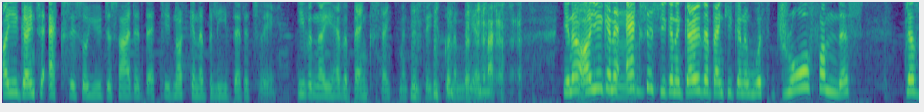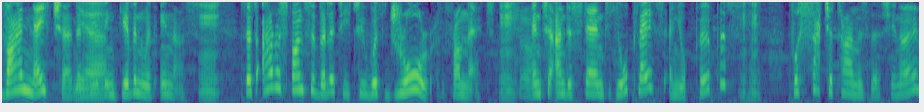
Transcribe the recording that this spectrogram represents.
Are you going to access or you decided that you're not going to believe that it's there? Even though you have a bank statement that says you've got a million bucks. You know are you going to mm. access you're going to go to the bank you're going to withdraw from this divine nature that Yeah. we've been given within us? Mm. So it's our responsibility to withdraw from that mm. and to understand your place and your purpose mm-hmm. for such a time as this you know?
